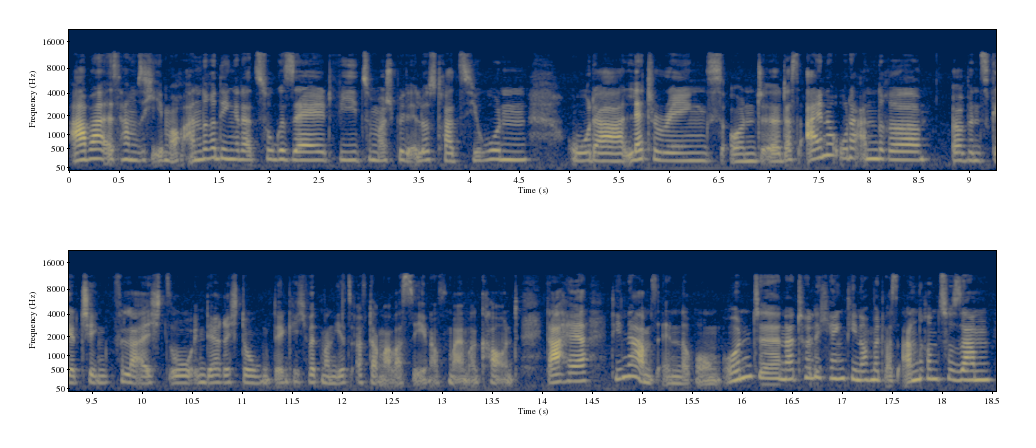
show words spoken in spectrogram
aber es haben sich eben auch andere Dinge dazu gesellt, wie zum Beispiel Illustrationen oder Letterings und äh, das eine oder andere Urban Sketching vielleicht so in der Richtung, denke ich, wird man jetzt öfter mal was sehen auf meinem Account. Daher die Namensänderung. Und äh, natürlich hängt die noch mit was anderem zusammen,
